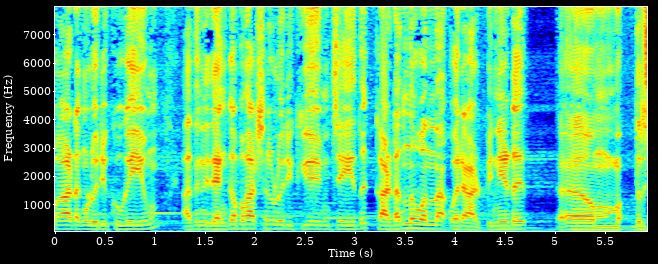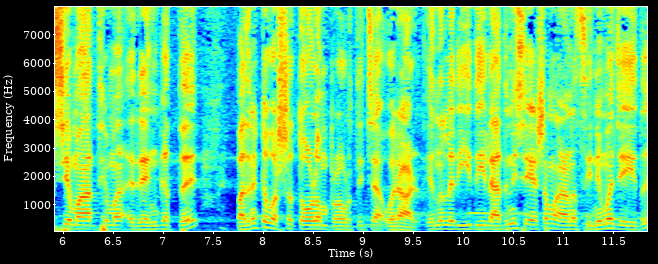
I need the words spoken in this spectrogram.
പാഠങ്ങൾ ഒരുക്കുകയും അതിന് രംഗഭാഷകൾ ഒരുക്കുകയും ചെയ്ത് കടന്നു വന്ന ഒരാൾ. പിന്നീട് ദൃശ്യമാധ്യമ രംഗത്ത് പതിനെട്ട് വർഷത്തോളം പ്രവർത്തിച്ച ഒരാൾ എന്നുള്ള രീതിയിൽ അതിനുശേഷമാണ് സിനിമ ചെയ്ത്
